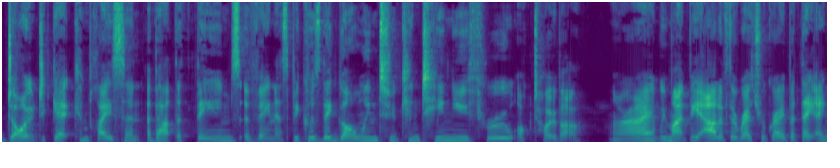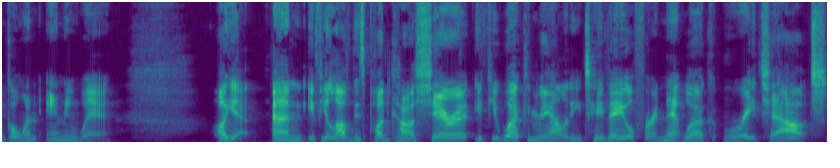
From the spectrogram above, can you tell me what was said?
Don't get complacent about the themes of Venus because they're going to continue through October. All right. We might be out of the retrograde, but they ain't going anywhere. Oh, yeah. And if you love this podcast, share it. If you work in reality TV or for a network, reach out.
